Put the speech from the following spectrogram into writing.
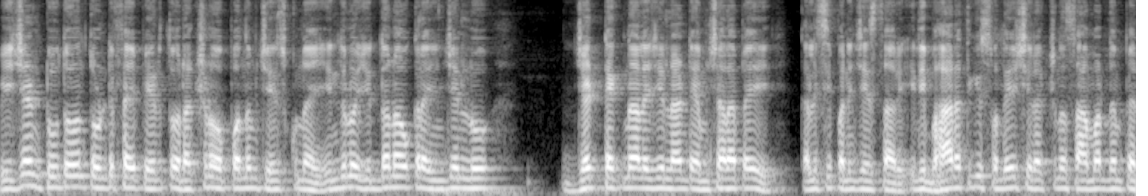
vision two thousand twenty five పేరుతో రక్షణ ఒప్పందం చేసుకున్నాయి. ఇందులో యుద్ధ నౌకల ఇంజన్లు జెట్ టెక్నాలజీ లాంటి అంశాలపై కలిసి పనిచేస్తారు. ఇది భారత్కి స్వదేశీ రక్షణ సామర్థ్యం పెరగ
